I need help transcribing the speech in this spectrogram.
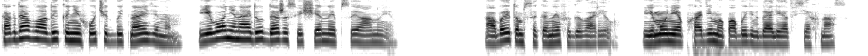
«Когда владыка не хочет быть найденным, его не найдут даже священные псы Ануи». Об этом Саканеф и говорил. Ему необходимо побыть вдали от всех нас.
